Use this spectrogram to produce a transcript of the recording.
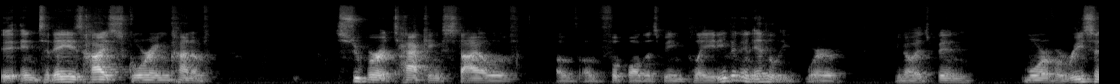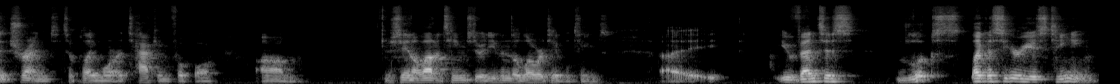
in today's high scoring kind of super attacking style of, of, of football that's being played, even in Italy, where, you know, it's been more of a recent trend to play more attacking football. Um, you're seeing a lot of teams do it, even the lower table teams. Uh, Juventus looks like a serious team.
